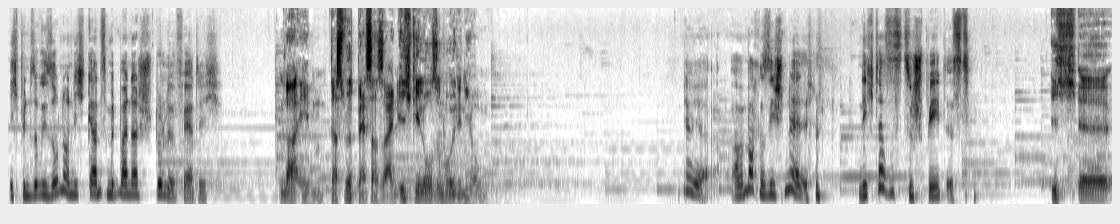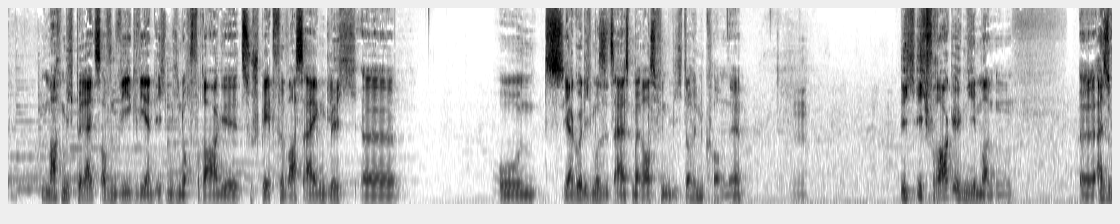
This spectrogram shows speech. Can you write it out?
Ich bin sowieso noch nicht ganz mit meiner Stulle fertig. Na eben, das wird besser sein. Ich gehe los und hol den Jungen. Ja, ja. Aber machen Sie schnell. Nicht, dass es zu spät ist. Ich äh, mache mich bereits auf den Weg, während ich mich noch frage, zu spät für was eigentlich. Äh, und ja gut, ich muss jetzt erstmal rausfinden, wie ich da hinkomme, ne? Ich, ich frage irgendjemanden. Äh, also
